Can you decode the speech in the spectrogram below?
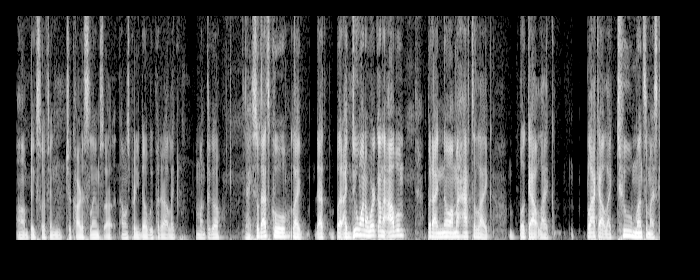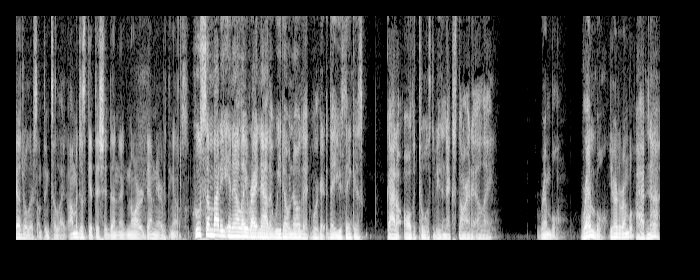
um Big Swift and Jakarta Slim. So that, one's pretty dope. We put it out like a month ago. Nice. So that's cool. Like that but I do want to work on an album, but I know I'm gonna have to like book out like black out like two months of my schedule or something to like I'm gonna just get this shit done and ignore damn near everything else. Who's somebody in LA right now that we don't know that we're that you think has got all the tools to be the next star out of LA? Remble. Remble. You heard of Remble? I have not.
